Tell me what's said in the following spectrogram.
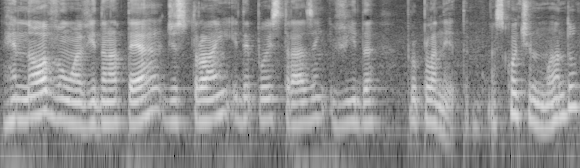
renovam a vida na Terra, destroem e depois trazem vida para o planeta. Mas continuando.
